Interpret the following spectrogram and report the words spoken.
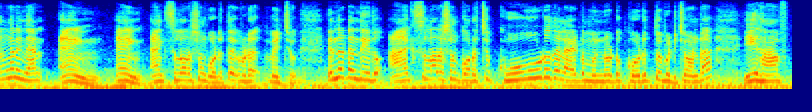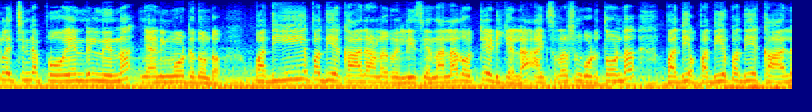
അങ്ങനെ ഞാൻ ഏങ് ഏങ് ആക്സിലറേഷൻ കൊടുത്ത് ഇവിടെ വെച്ചു. എന്നിട്ട് എന്ത് ചെയ്തു? ആക്സിലറേഷൻ കുറച്ച് കൂടുതലായിട്ട് മുന്നോട്ട് കൊടുത്തു പിടിച്ചുകൊണ്ട് ഈ ഹാഫ് ക്ലച്ചിന്റെ പോയിന്റിൽ നിന്ന് ഞാൻ ഇങ്ങോട്ട് ഇതുണ്ടോ? പതിയെ പതിയെ കാലാണ് റിലീസ് ചെയ്യുന്നത്. അല്ലാതെ ഒറ്റയടിക്കല്ല. ആക്സിലറേഷൻ കൊടുത്തുകൊണ്ട് പതിയെ പതിയെ പതിയെ കാൽ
